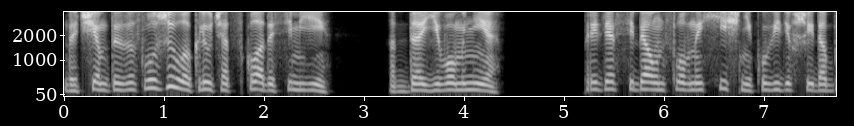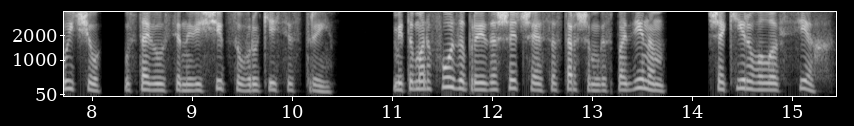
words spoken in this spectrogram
Да чем ты заслужила ключ от склада семьи? Отдай его мне!» Придя в себя, он, словно хищник, увидевший добычу, уставился на вещицу в руке сестры. Метаморфоза, произошедшая со старшим господином, шокировала всех.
